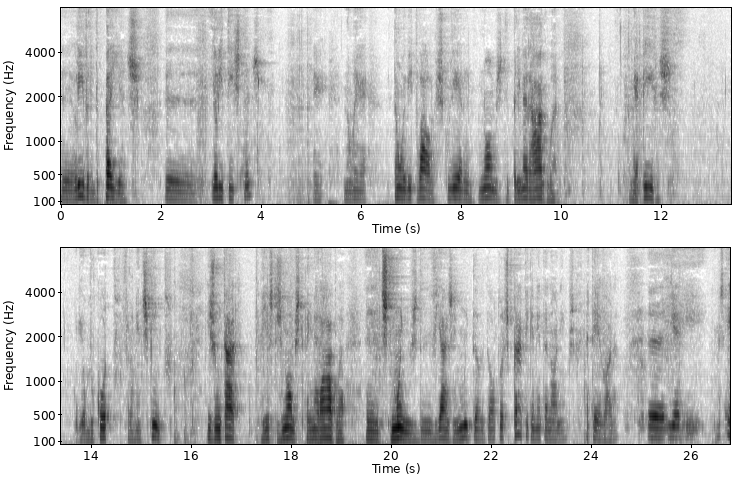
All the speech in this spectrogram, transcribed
eh, livre de peias elitistas, é, não é tão habitual escolher nomes de primeira água, Tomé Pires, o Diogo do Couto, Ferramentes Pinto, e juntar a estes nomes de primeira água eh, testemunhos de viagem muito de, de, autores praticamente anónimos até agora. Eh, e, é, e mas é,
